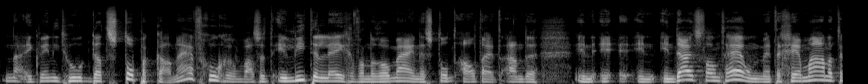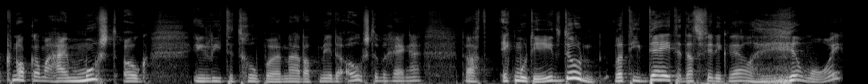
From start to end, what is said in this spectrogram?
Nou, ik weet niet hoe ik dat stoppen kan. Hè? Vroeger was het elite leger van de Romeinen. stond altijd aan de, in, in, in Duitsland. Hè, om met de Germanen te knokken. Maar hij moest ook elite troepen naar dat Midden-Oosten brengen. Dacht, ik moet hier iets doen. Wat hij deed, dat vind ik wel heel mooi.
